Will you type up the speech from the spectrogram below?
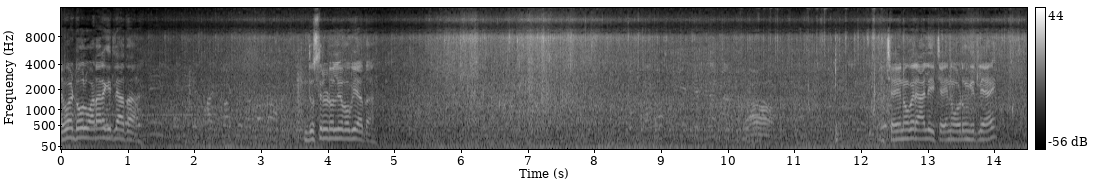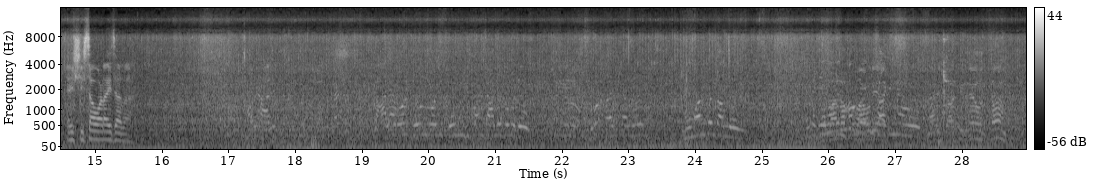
एवढं डोल वाढायला घेतले आता. दुसरी डोले बघूया आता. चैन वगैरे आली चैन ओढून घेतली आहे. हे शिसा वाढायचा आता. नाही शॉटिंग नाही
